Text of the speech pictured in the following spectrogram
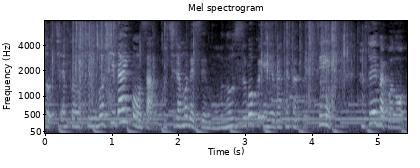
とちなみにこの切り干し大根さんこちらもですねものすごく栄養が高くて例えばこの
